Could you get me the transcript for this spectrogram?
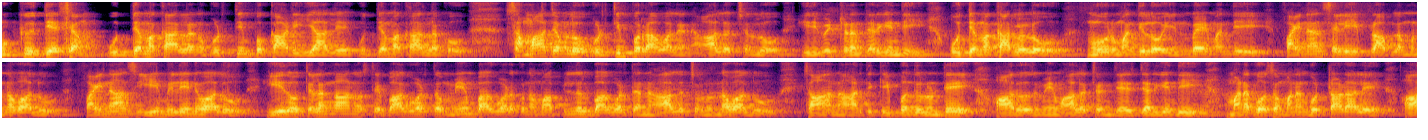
ముఖ్య ఉద్దేశం ఉద్యమకారులను గుర్తింపు కార్డు ఇవ్వాలి ఉద్యమకారులకు సమాజంలో గుర్తింపు రావాలనే ఆలోచనలో ఇది పెట్టడం జరిగింది. ఉద్యమకారులలో నూరు మందిలో ఎనభై మంది ఫైనాన్షియలీ ప్రాబ్లం ఉన్నవాళ్ళు ఫైనాన్స్ ఏమి లేని వాళ్ళు ఏదో తెలంగాణ వస్తే బాగుపడతాం మేము బాగుపడకుండా మా పిల్లలు బాగుపడతారన్న ఆలోచనలు ఉన్నవాళ్ళు చాలా ఆర్థిక ఇబ్బందులు ఉంటే ఆ రోజు మేము ఆలోచన జరిగింది జరిగింది. మన కోసం మనం కొట్లాడాలి. ఆ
